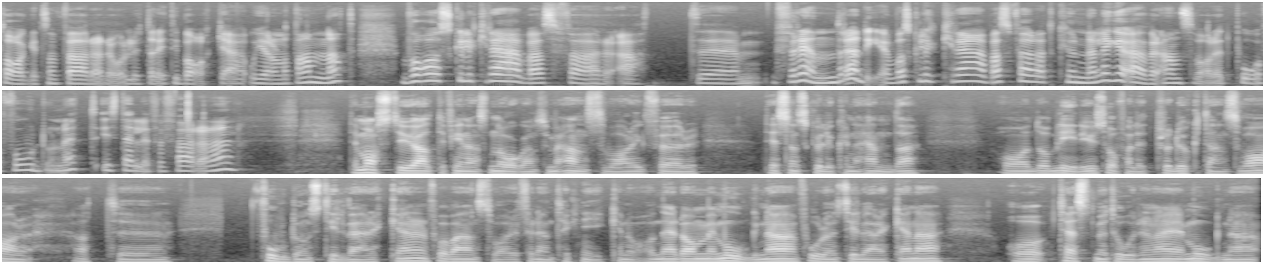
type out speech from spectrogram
taget som förare och luta dig tillbaka och göra något annat. Vad skulle krävas för att Eh, förändra det? Vad skulle krävas för att kunna lägga över ansvaret på fordonet istället för föraren? Det måste ju alltid finnas någon som är ansvarig för det som skulle kunna hända. Och då blir det ju i så fall ett produktansvar. Att eh, fordonstillverkaren får vara ansvarig för den tekniken. Och när de är mogna, fordonstillverkarna, och testmetoderna är mogna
